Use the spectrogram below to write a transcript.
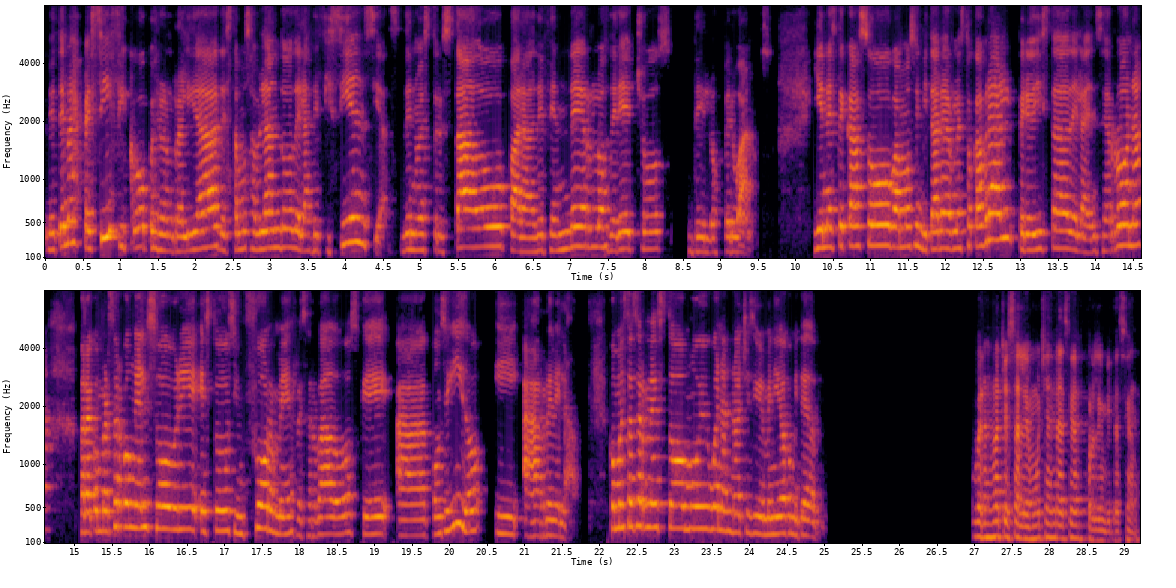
de tema específico, pero en realidad estamos hablando de las deficiencias de nuestro Estado para defender los derechos de los peruanos. Y en este caso vamos a invitar a Ernesto Cabral, periodista de La Encerrona, para conversar con él sobre estos informes reservados que ha conseguido y ha revelado. ¿Cómo estás, Ernesto? Muy buenas noches y bienvenido a Comité de Domingo. Buenas noches, Ale. Muchas gracias por la invitación.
